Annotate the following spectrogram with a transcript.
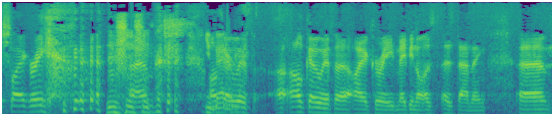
shall I agree? um, I'll, go with, I'll go with. Uh, I agree. Maybe not as, as damning. Um,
